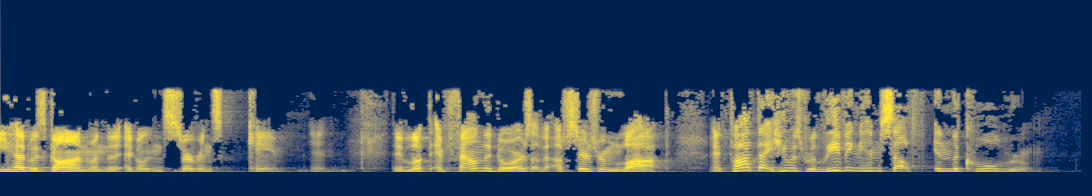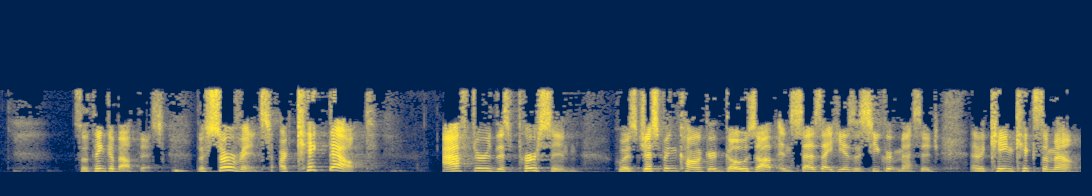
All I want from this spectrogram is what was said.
Ehud was gone when the Eglon servants came in. They looked and found the doors of the upstairs room locked and thought that he was relieving himself in the cool room. So think about this. The servants are kicked out after this person who has just been conquered goes up and says that he has a secret message, and the king kicks them out.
